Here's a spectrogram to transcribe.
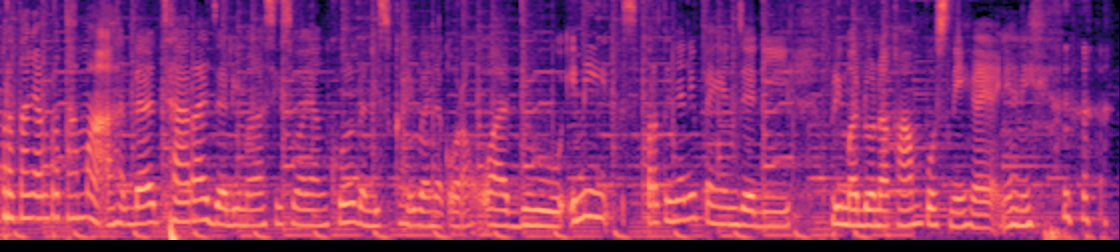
Pertanyaan pertama, ada cara jadi mahasiswa yang cool dan disukai banyak orang. Waduh, ini sepertinya nih pengen jadi primadona kampus nih kayaknya nih.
